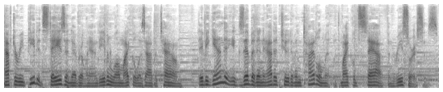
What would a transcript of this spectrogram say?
After repeated stays at Neverland, even while Michael was out of town, they began to exhibit an attitude of entitlement with Michael's staff and resources.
